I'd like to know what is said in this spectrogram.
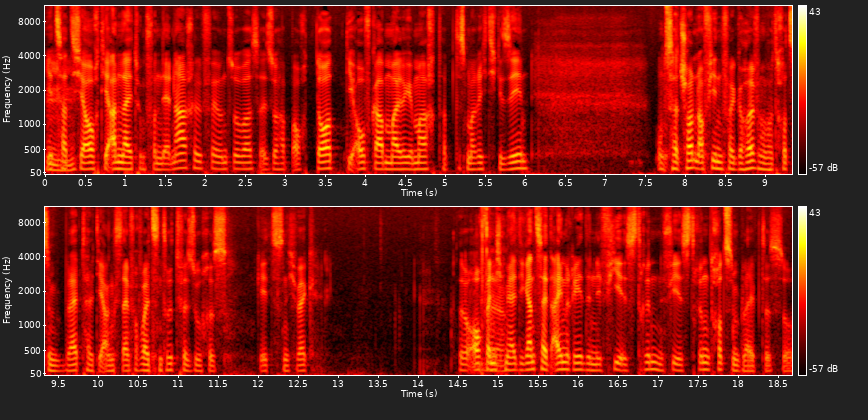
Jetzt Mhm. hatte ich ja auch die Anleitung von der Nachhilfe und sowas, also habe auch dort die Aufgaben mal gemacht, habe das mal richtig gesehen. Und es hat schon auf jeden Fall geholfen, aber trotzdem bleibt halt die Angst, einfach weil es ein Drittversuch ist, geht es nicht weg. So, auch wenn Ja. ich mir halt die ganze Zeit einrede, eine 4 ist drin, eine 4 ist drin, trotzdem bleibt es so.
